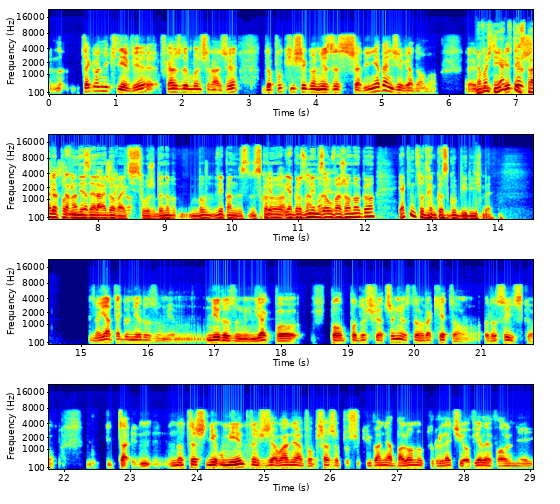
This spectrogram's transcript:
no, tego nikt nie wie. W każdym bądź razie, dopóki się go nie zestrzeli, nie będzie wiadomo. Y, no Więc właśnie, jak w tej sprawie powinny zareagować dlaczego? służby? No bo, bo wie pan, skoro, wie pan, jak rozumiem, moje... zauważono go, jakim cudem go zgubiliśmy? No ja tego nie rozumiem. Nie rozumiem, jak po po, po doświadczeniu z tą rakietą rosyjską, ta, no też nieumiejętność działania w obszarze poszukiwania balonu, który leci o wiele wolniej,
